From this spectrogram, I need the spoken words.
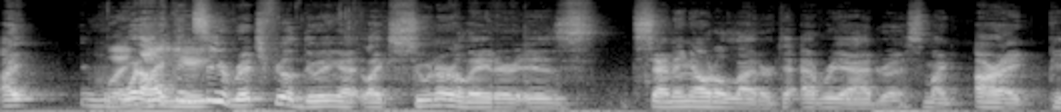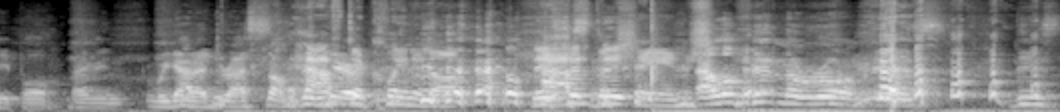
I what I can you- see Richfield doing it like sooner or later is sending out a letter to every address. I'm like, all right, people. I mean, we got to address something Have here. to clean it up. They Has should- to they- change. Elephant in the room is these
